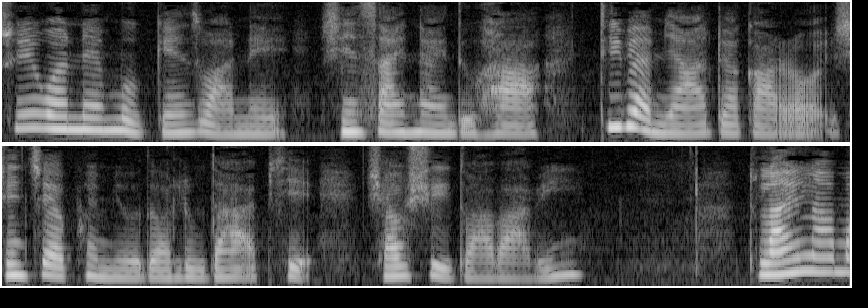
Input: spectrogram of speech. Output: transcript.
ဆွေးဝမ်းနည်းမှုကင်းစွာနဲ့ရင်ဆိုင်နိုင်သူဟာတိဘက်များအတွက်ကတော့ရင်ကျက်ဖွံ့ဖြိုးသောလူသားအဖြစ်ရောက်ရှိသွားပါပြီဒလိုင်းလာမ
